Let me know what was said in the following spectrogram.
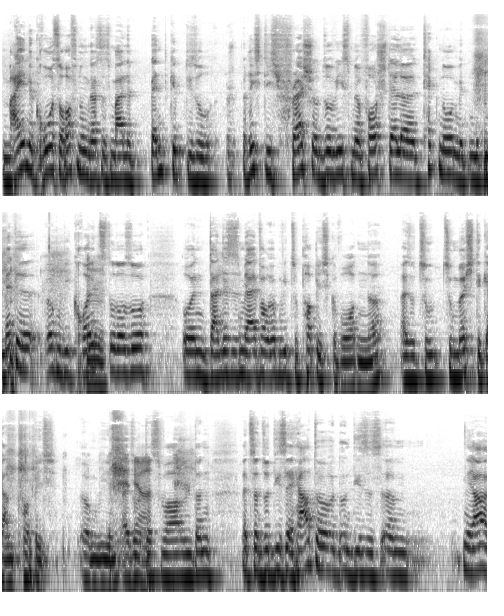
meine große Hoffnung, dass es mal eine Band gibt, die so richtig fresh und so, wie ich es mir vorstelle, Techno mit, mit Metal irgendwie kreuzt mhm. oder so. Und dann ist es mir einfach irgendwie zu poppig geworden, ne? Also zu, zu möchte gern poppig irgendwie. Also ja. das war, und dann, als dann so diese Härte und, und dieses, ähm, ja,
